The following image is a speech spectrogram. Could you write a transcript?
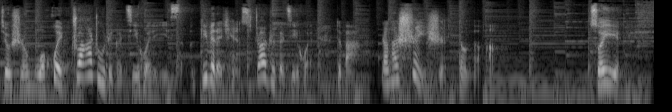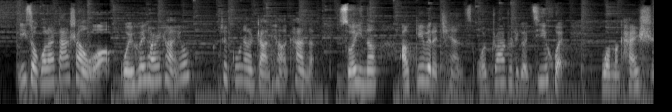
就是我会抓住这个机会的意思，give it a chance，抓住这个机会，对吧？让他试一试，等等啊。所以你走过来搭讪我，我一回头一看，哟，这姑娘长得挺好看的。所以呢，I'll give it a chance，我抓住这个机会，我们开始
